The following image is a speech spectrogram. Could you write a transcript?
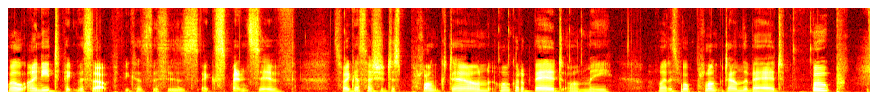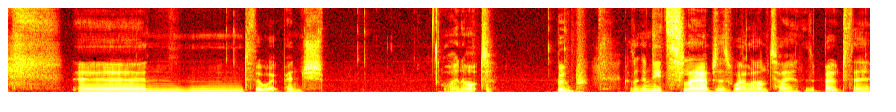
well, I need to pick this up because this is expensive. So I guess I should just plonk down... Oh, I've got a bed on me. I might as well plonk down the bed. Boop! And the workbench. Why not? Boop! Because I'm going to need slabs as well, aren't I? There's a boat there.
